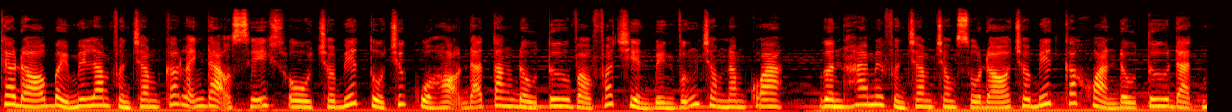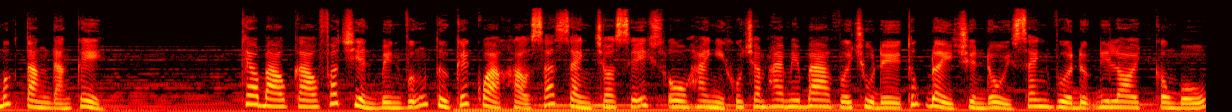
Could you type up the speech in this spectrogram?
Theo đó, 75% các lãnh đạo CXO cho biết tổ chức của họ đã tăng đầu tư vào phát triển bền vững trong năm qua, gần 20% trong số đó cho biết các khoản đầu tư đạt mức tăng đáng kể. Theo báo cáo phát triển bền vững từ kết quả khảo sát dành cho CXO 2023 với chủ đề thúc đẩy chuyển đổi xanh vừa được Deloitte công bố,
